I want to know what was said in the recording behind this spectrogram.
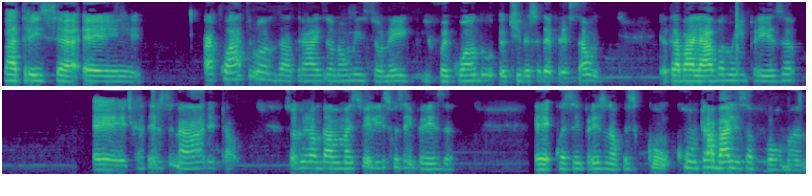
Patrícia, é, há quatro anos atrás, eu não mencionei, e foi quando eu tive essa depressão, eu trabalhava numa empresa é, de carteira assinada e tal. Só que eu já não estava mais feliz com essa empresa. É, com essa empresa, não, com, esse, com, com, o trabalho dessa forma.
